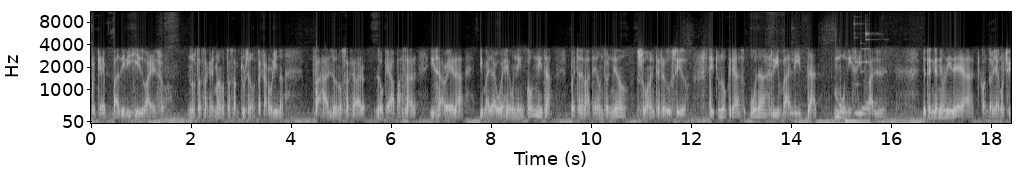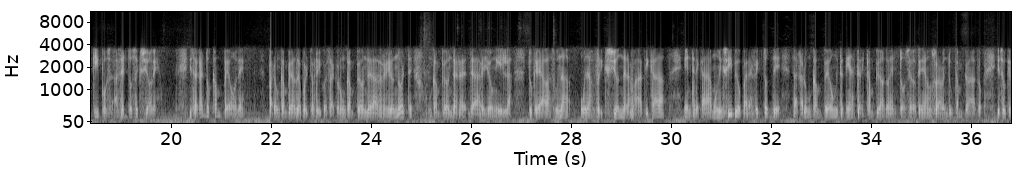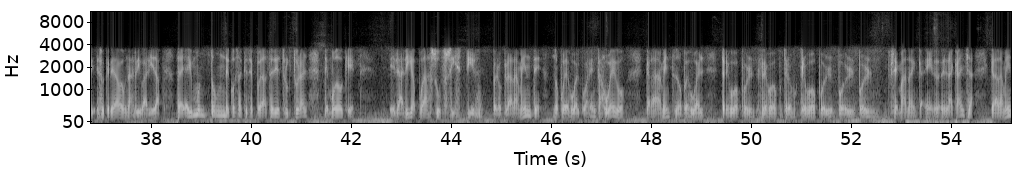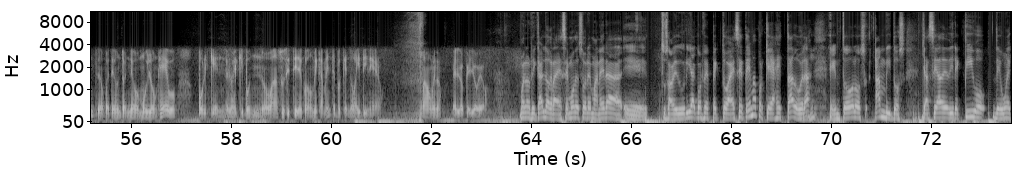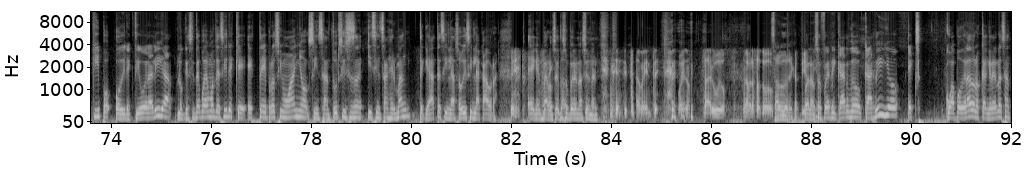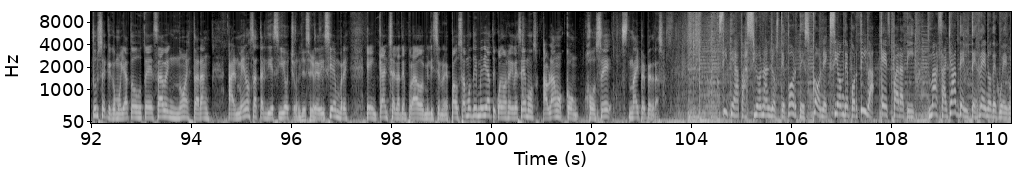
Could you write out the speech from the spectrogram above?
porque va dirigido a eso. No está San Germán, no está Santurce, no está Carolina, Fajardo no sabe lo que va a pasar, Isabela y Mayagüez es una incógnita, pues entonces va a tener un torneo sumamente reducido. Si tú no creas una rivalidad municipal, yo tenía una idea que cuando habían ocho equipos, hacer dos secciones y sacar dos campeones para un campeonato de Puerto Rico, sacar un campeón de la región norte, un campeón de, la región isla. Tú creabas una, una fricción de la fanaticada entre cada municipio para efectos de sacar un campeón y te tenías tres campeonatos entonces, no tenías solamente un campeonato. Eso, eso creaba una rivalidad. O sea, hay un montón de cosas que se puede hacer y estructurar de modo que eh, la liga pueda subsistir, pero claramente no puede jugar 40 juegos, claramente no puede jugar tres juegos por tres juegos, tres, juegos por, por, semana en, en, la cancha, claramente no puede tener un torneo muy longevo porque los equipos no van a subsistir económicamente porque no hay dinero. Más o menos es lo que yo veo. Bueno, Ricardo, agradecemos de sobremanera eh, tu sabiduría con respecto a ese tema porque has estado, ¿verdad? En todos los ámbitos, ya sea de directivo de un equipo o directivo de la liga. Lo que sí te podemos decir es que este próximo año, sin Santurce y sin San Germán, te quedaste sin la soga y sin la cabra en el baloncesto superior nacional. Exactamente. Bueno, saludos. Un abrazo a todos. Saludos, Ricardo. Bueno, eso fue Ricardo Carrillo, ex coapoderado de los cangrejeros de Santurce, que como ya todos ustedes saben, no estarán al menos hasta el 18, de diciembre en cancha en la temporada 2019. Pausamos de inmediato y cuando regresemos hablamos con José Sniper Pedraza. Si te apasionan los deportes, Conexión Deportiva es para ti, más allá del terreno de juego.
